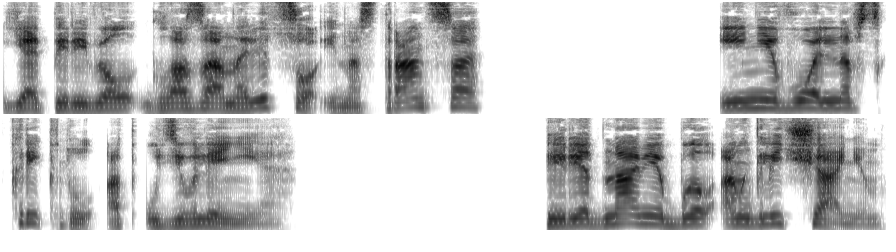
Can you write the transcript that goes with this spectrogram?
я перевел глаза на лицо иностранца и невольно вскрикнул от удивления. Перед нами был англичанин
